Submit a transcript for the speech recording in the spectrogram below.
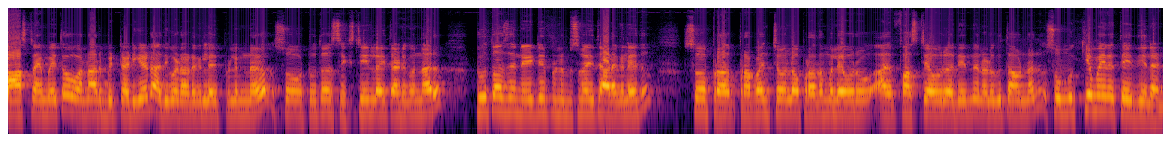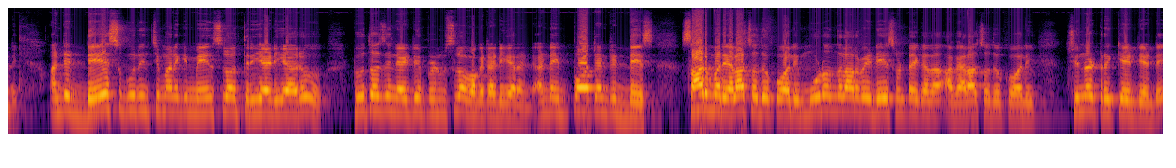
లాస్ట్ టైం అయితే వన్ ఆర్ బిట్ అడిగాడు అది కూడా అడగలేదు ప్రిలిమినరీ సో టూ థౌజండ్ సిక్స్టీన్లో అయితే అడుగున్నారు టూ థౌజండ్ ఎయిటీన్ ప్రిలిమ్స్లో అయితే అడగలేదు. సో ప్ర ప్రపంచంలో ప్రథములు ఎవరు ఫస్ట్ ఎవరు అది ఏందని అడుగుతూ ఉన్నారు. సో ముఖ్యమైన తేదీలండి. అంటే డేస్ గురించి మనకి మెయిన్స్లో త్రీ అడిగారు టూ థౌజండ్ ఎయిటీన్ ప్రిలిమ్స్లో ఒకటి అడిగారండి. అంటే ఇంపార్టెంట్ డేస్ సార్ మరి ఎలా చదువుకోవాలి? మూడు వందల అరవై డేస్ ఉంటాయి కదా అవి ఎలా చదువుకోవాలి? చిన్న ట్రిక్ ఏంటి అంటే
